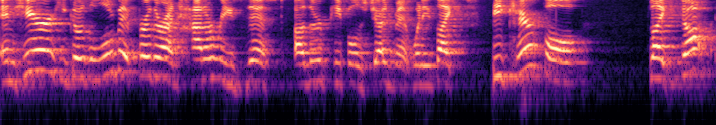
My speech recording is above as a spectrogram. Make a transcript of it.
And here he goes a little bit further on how to resist other people's judgment when he's like, be careful, like don't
